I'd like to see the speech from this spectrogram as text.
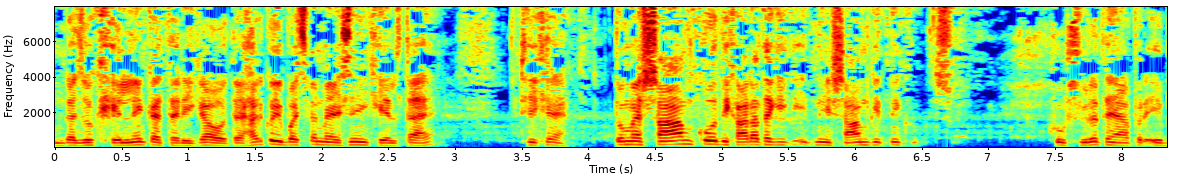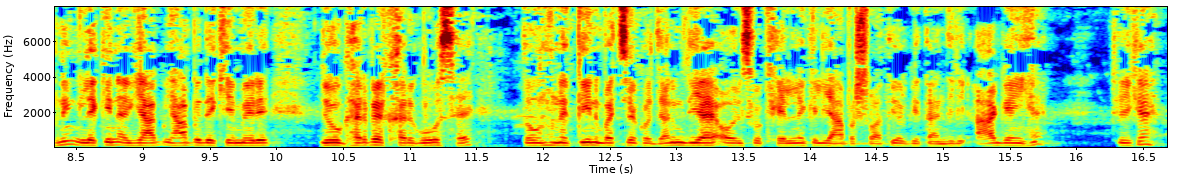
उनका जो खेलने का तरीका होता है हर कोई बचपन में ऐसे ही खेलता है ठीक है? तो मैं शाम को दिखा रहा था कि इतनी शाम कितनी खूबसूरत है यहाँ पर इवनिंग लेकिन अब यहाँ यहाँ पे देखिए मेरे जो घर पे खरगोश है तो उन्होंने तीन बच्चे को जन्म दिया है और इसको खेलने के लिए यहाँ पर स्वाति और गीतांजलि आ गई हैं। ठीक है?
